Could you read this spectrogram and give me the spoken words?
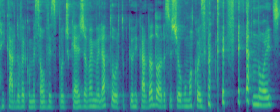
Ricardo vai começar a ouvir esse podcast, já vai me olhar torto, porque o Ricardo adora assistir alguma coisa na TV à noite.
